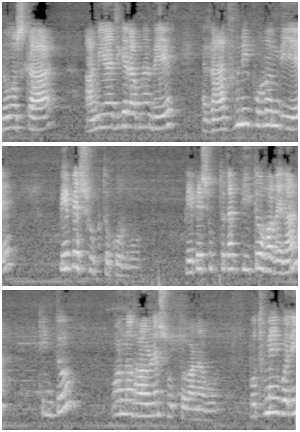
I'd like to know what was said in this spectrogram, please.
নমস্কার, আমি আজকের আপনাদের রাঁধুনি ফোড়ন দিয়ে পেঁপে শুক্তো করব। পেঁপে শুক্তোটা তিতো হবে না, কিন্তু অন্য ধরনের শুক্তো বানাবো। প্রথমেই বলি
